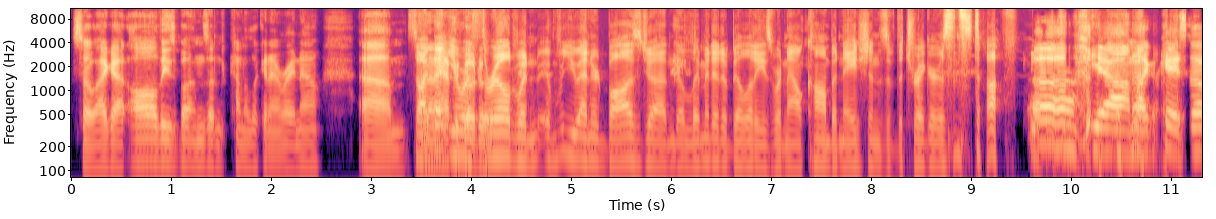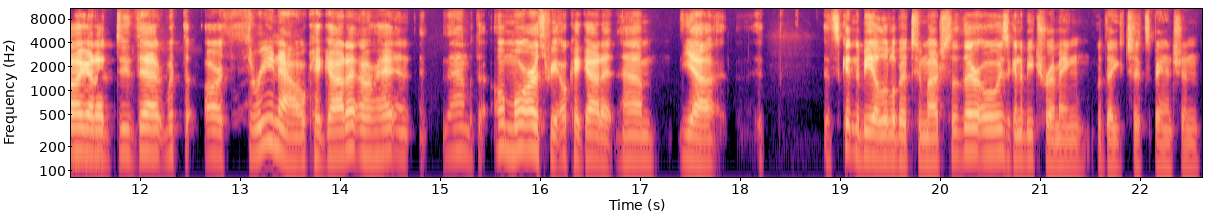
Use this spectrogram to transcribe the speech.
so I got all these buttons. I'm kind of looking at right now. Um, So I bet have you were go to- thrilled when you entered Bozja and the limited abilities were now combinations of the triggers and stuff. uh, yeah, I'm like, okay, so I gotta do that with the R3 now. Okay, got it. All right, and then with the, oh, more R3. Okay, got it. Um, yeah, it, it's getting to be a little bit too much. So they're always going to be trimming with each expansion.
